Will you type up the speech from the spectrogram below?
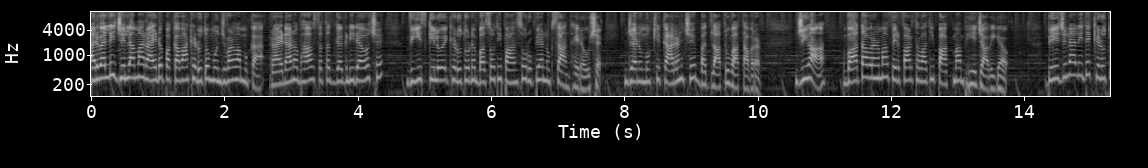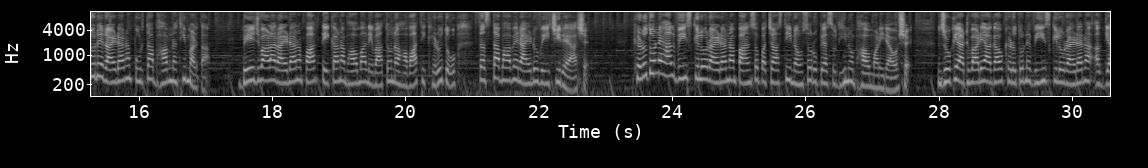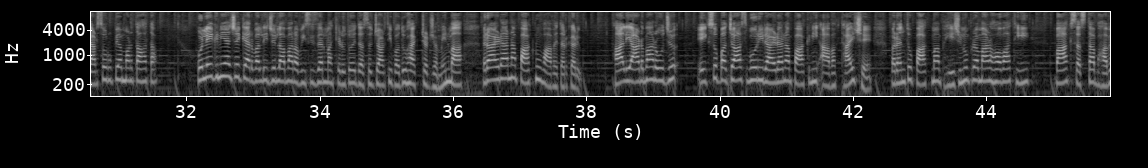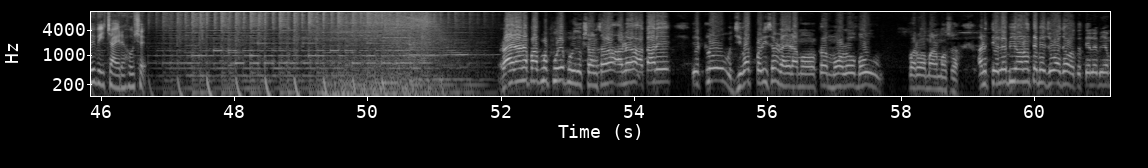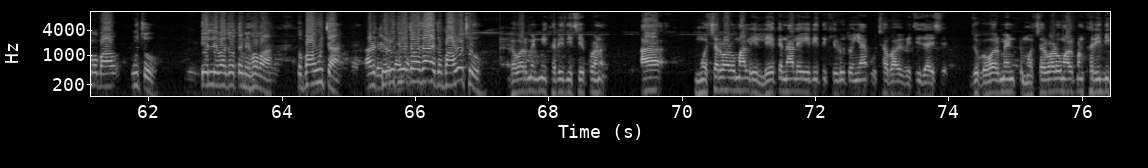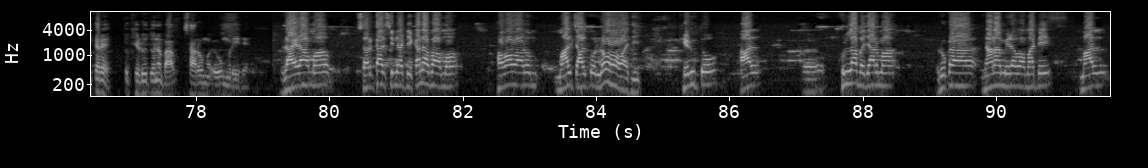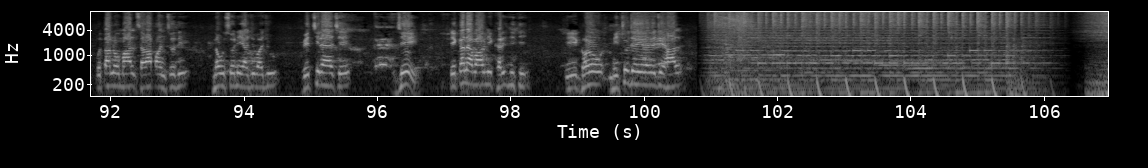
અરવલ્લી જિલ્લામાં રાયડો પકાવવા ખેડૂતો મૂંઝવણમાં મુકાયા. રાયડાનો ભાવ સતત ગગડી રહ્યો છે. વીસ કિલોએ ખેડૂતોને બસોથી પાંચસો રૂપિયા નુકસાન થઈ રહ્યું છે. જેનું મુખ્ય કારણ છે બદલાતું વાતાવરણ. જી હા, વાતાવરણમાં ફેરફાર થવાથી પાકમાં ભેજ આવી ગયો. ભેજના લીધે ખેડૂતોને રાયડાના પૂરતા ભાવ નથી મળતા. ભેજવાળા રાયડાનો પાક ટેકાના ભાવમાં લેવાતો ન હોવાથી ખેડૂતો સસ્તા ભાવે રાયડો વેચી રહ્યા છે. ખેડૂતોને હાલ વીસ કિલો રાયડાના પાંચસો પચાસથી નવસો રૂપિયા સુધીનો ભાવ મળી રહ્યો છે. જો કે અઠવાડિયા અગાઉ ખેડૂતોને વીસ કિલો રાયડાના અગિયારસો રૂપિયા મળતા હતા. ઉલ્લેખનીય છે કે અરવલ્લી જિલ્લામાં રવિ સિઝનમાં ખેડૂતોએ દસ હજારથી વધુ હેક્ટર જમીનમાં રાયડાના પાકનું વાવેતર કર્યું. હાલ યાર્ડમાં રોજ એકસો પચાસ બોરી રાયડાના પાકની આવક થાય છે, પરંતુ પાકમાં ભેજનું પ્રમાણ હોવાથી પાક સસ્તા ભાવે વેચાઈ રહ્યો છે. રાયડાના પાકમાં પૂરેપૂરું નુકસાન છે અને અત્યારે એટલો જીવાત પડી છે ને રાયડામાં કે મોલો બહુ પ્રમાણમાં છે. અને તેલેબિયાનો તમે જોવા જાઓ તો તેલેબિયામાં ભાવ ઊંચો. તેલ લેવા જાઓ તમે હવા તો ભાવ ઊંચા. અને ખેડૂત વેચવા જાય તો ભાવ ઓછો. ગવર્મેન્ટની ખરીદી છે પણ આ મોચરવાળો માલ એ લે કે ના લે એ રીતે ખેડૂતો અહીંયા ઓછા ભાવે વેચી જાય છે. જો ગવર્મેન્ટ મોચરવાળો માલ પણ ખરીદી કરે તો ખેડૂતોને ભાવ સારો એવો મળી રહે. રાયડામાં સરકારશ્રીના ટેકાના ભાવમાં હવાવાળો માલ ચાલતો ન હોવાથી ખેડૂતો હાલ ખુલ્લા બજારમાં રોકડા નાણાં મેળવવા માટે માલ, પોતાનો માલ સાડા પાંચસોથી નવસોની આજુબાજુ વેચી રહ્યા છે. જે ટેકાના ભાવની ખરીદીથી એ ઘણો નીચો જઈ રહ્યો છે હાલ.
